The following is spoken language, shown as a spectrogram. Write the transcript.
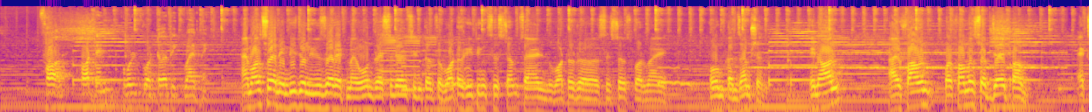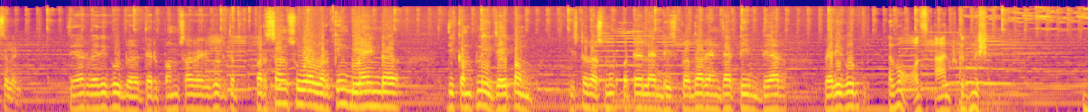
for hot and cold water requirement. I am also an individual user at my own residence in terms of water heating systems and water uh, systems for my home consumption. In all, I found performance of Jai pump excellent. They are very good. Uh, their pumps are very good. The persons who are working behind uh, the company Jai Pump, Mr. Hasmukh Patel and his brother and their team, they are very good. Awards and recognition.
